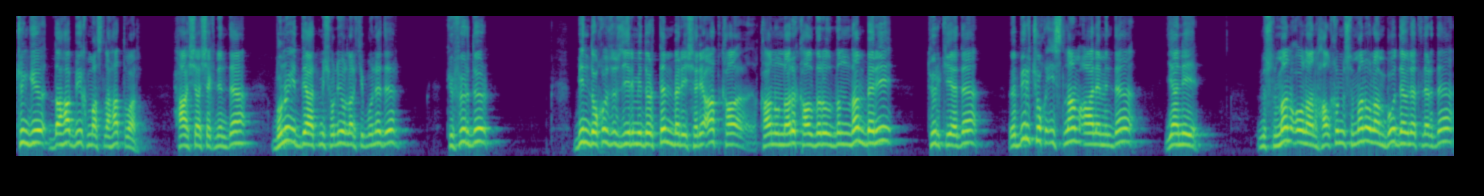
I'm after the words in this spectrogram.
Çünkü daha büyük maslahat var. Haşa şeklinde bunu iddia etmiş oluyorlar ki bu nedir? Küfürdür. 1924'ten beri şeriat ka- kanunları kaldırıldığından beri Türkiye'de ve birçok İslam aleminde yani Müslüman olan, halkı Müslüman olan bu devletlerde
